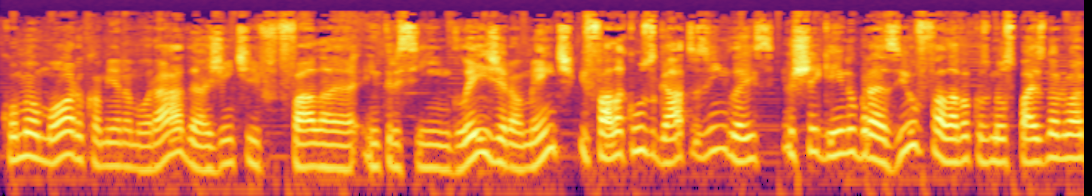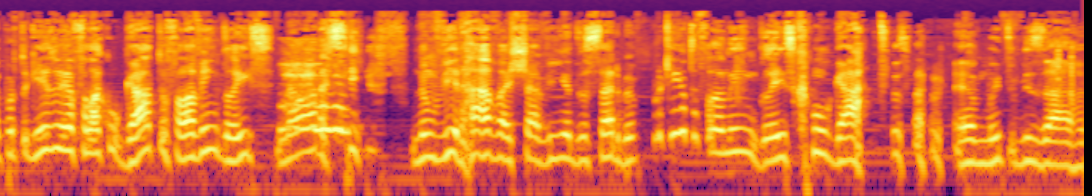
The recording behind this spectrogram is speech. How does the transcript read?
como eu moro com a minha namorada, a gente fala entre si em inglês geralmente e fala com os gatos em inglês. Eu cheguei no Brasil, falava com os meus pais normal em português, eu ia falar com o gato, eu falava em inglês. Na hora assim, não virava a chavinha do cérebro. Por que eu tô falando em inglês com o gato? Sabe? É muito bizarro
